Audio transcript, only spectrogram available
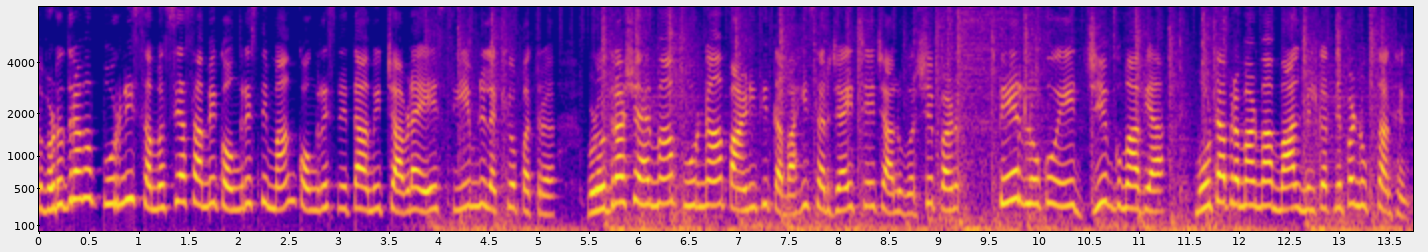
તો વડોદરામાં પૂરની સમસ્યા સામે કોંગ્રેસની માંગ. કોંગ્રેસ નેતા અમિત ચાવડાએ સીએમને લખ્યો પત્ર. વડોદરા શહેરમાં પૂરના પાણીથી તબાહી સર્જાઈ છે. ચાલુ વર્ષે પણ તેર લોકોએ જીવ ગુમાવ્યા. મોટા પ્રમાણમાં માલ મિલકતને પણ નુકસાન થયું.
